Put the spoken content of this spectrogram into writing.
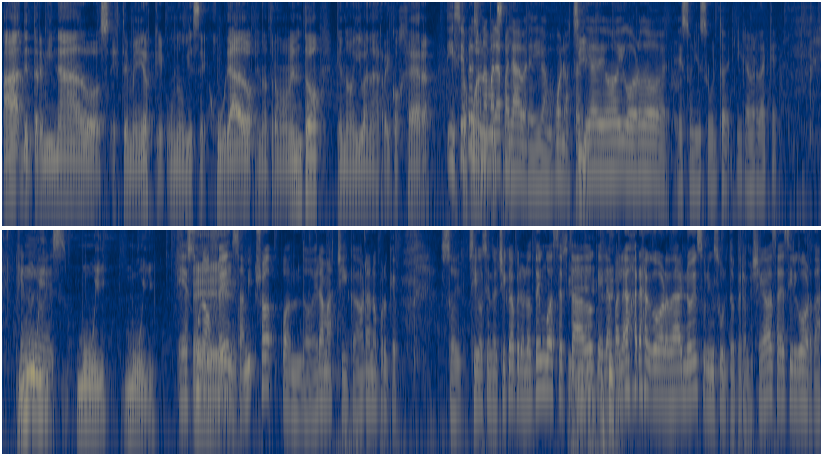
a determinados este, medios que uno hubiese jurado en otro momento que no iban a recoger. Y siempre es una mala palabra, digamos. Bueno, hasta el día de hoy, gordo es un insulto y la verdad que, muy, no es. Muy, muy. Es una eh, ofensa. Yo cuando era más chica, ahora no porque soy, sigo siendo chica, pero lo tengo aceptado que la palabra gorda no es un insulto, pero me llegabas a decir gorda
